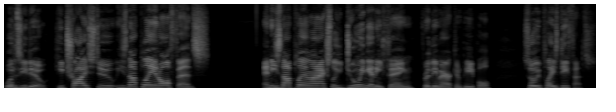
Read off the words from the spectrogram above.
what does he do? He tries to, he's not playing offense, and he's not planning on actually doing anything for the American people, so he plays defense.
